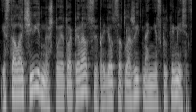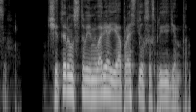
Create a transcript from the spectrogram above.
и стало очевидно, что эту операцию придется отложить на несколько месяцев. 14 января я простился с президентом.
